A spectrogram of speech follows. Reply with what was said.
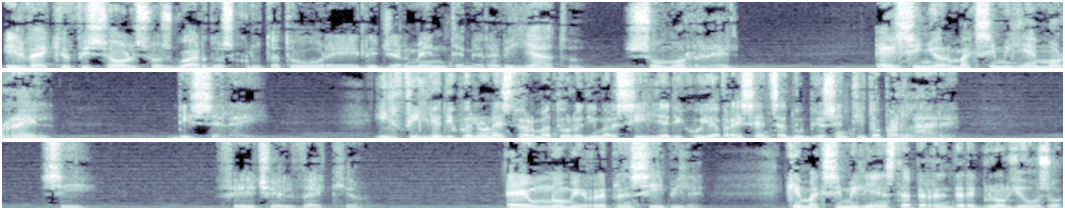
Il vecchio fissò il suo sguardo scrutatore e leggermente meravigliato su Morrel. È il signor Maximilien Morrel, disse lei il figlio di quell'onesto armatore di Marsiglia di cui avrai senza dubbio sentito parlare. Sì, fece il vecchio. È un nome irreprensibile che Maximilien sta per rendere glorioso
